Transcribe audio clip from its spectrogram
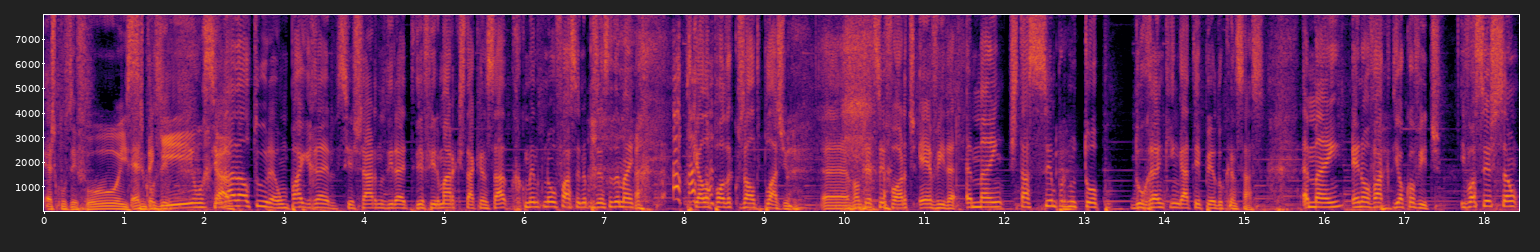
É exclusivo. Ui, É exclusivo. um Se a dada altura um pai guerreiro se achar no direito de afirmar que está cansado, recomendo que não o faça na presença da mãe, porque ela pode acusá-lo de plágio. Ah, vão ter de ser fortes, é a vida. A mãe está sempre no topo do ranking ATP do cansaço. A mãe é Novak Djokovic e vocês são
